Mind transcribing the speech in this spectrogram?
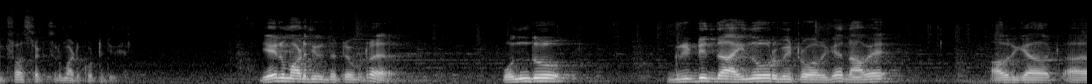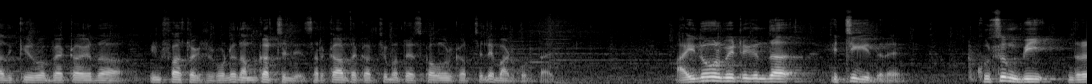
ಇನ್ಫ್ರಾಸ್ಟ್ರಕ್ಚರ್ ಮಾಡಿಕೊಟ್ಟಿದ್ದೀವಿ. ಏನು ಮಾಡಿದ್ದೀವಿ ಅಂತ ಹೇಳ್ಬಿಟ್ರೆ, ಒಂದು ಗ್ರಿಡ್ಡಿಂದ ಐನೂರು ಮೀಟ್ರ್ವರೆಗೆ ನಾವೇ ಅವರಿಗೆ ಅದಕ್ಕಿರುವ ಬೇಕಾದ ಇನ್ಫ್ರಾಸ್ಟ್ರಕ್ಚರ್ ಕೊಟ್ಟು ನಮ್ಮ ಖರ್ಚಲ್ಲಿ, ಸರ್ಕಾರದ ಖರ್ಚು ಮತ್ತು ಎಸ್ಕಾಮ್ಗಳ ಖರ್ಚಲ್ಲಿ ಮಾಡಿಕೊಡ್ತಾ ಇದ್ದೀವಿ ಐನೂರು ಮೀಟ್ರಿಗಿಂತ ಹೆಚ್ಚಿಗಿದ್ದರೆ ಕುಸುಮ್ ಬಿ ಅಂದರೆ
